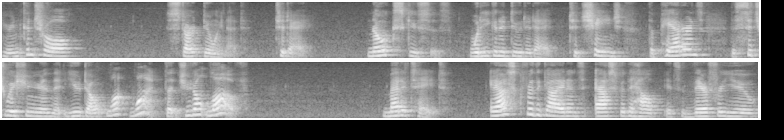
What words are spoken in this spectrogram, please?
You're in control. Start doing it today. No excuses. What are you going to do today to change the patterns, the situation you're in that you don't want, want that you don't love? Meditate. Ask for the guidance, ask for the help. It's there for you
